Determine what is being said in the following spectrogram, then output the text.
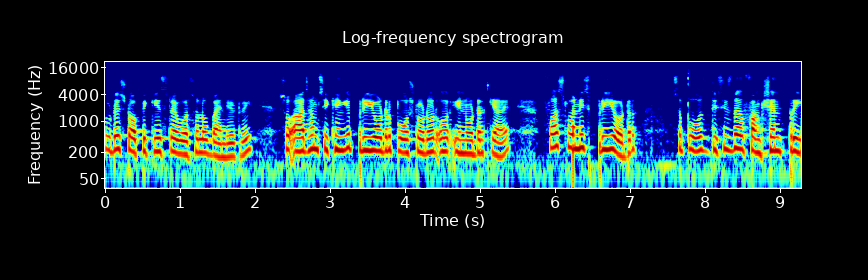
Today's topic is traversal of binary tree so आज हम सीखेंगे प्री ऑर्डर पोस्ट ऑर्डर और इन ऑर्डर क्या है। First one is pre order suppose this is the function pre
